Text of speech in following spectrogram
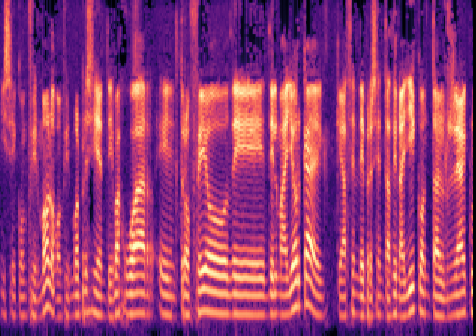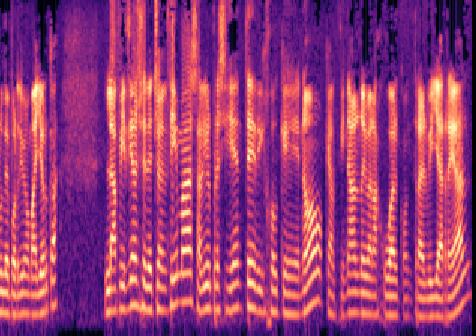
y se confirmó, lo confirmó el presidente, iba a jugar el trofeo de, del Mallorca, el que hacen de presentación allí contra el Real Club Deportivo Mallorca. La afición se le echó encima, salió el presidente, dijo que no, que al final no iban a jugar contra el Villarreal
